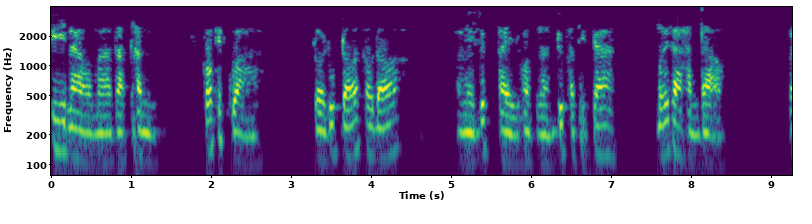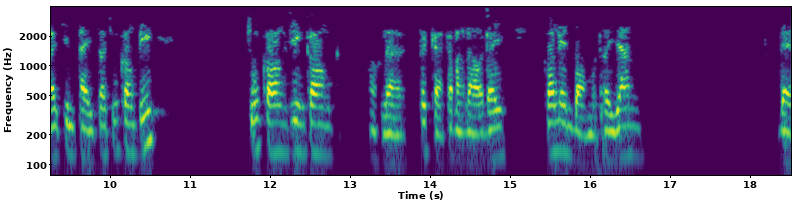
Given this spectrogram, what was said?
Khi nào mà đạt thành có kết quả, rồi lúc đó sau đó à, Đức Thầy hoặc là Đức Phật Thích Ca mới ra hành đạo. Vậy xin Thầy cho chúng con biết, chúng con, riêng con, hoặc là tất cả các bạn nào ở đây, có nên bỏ một thời gian để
